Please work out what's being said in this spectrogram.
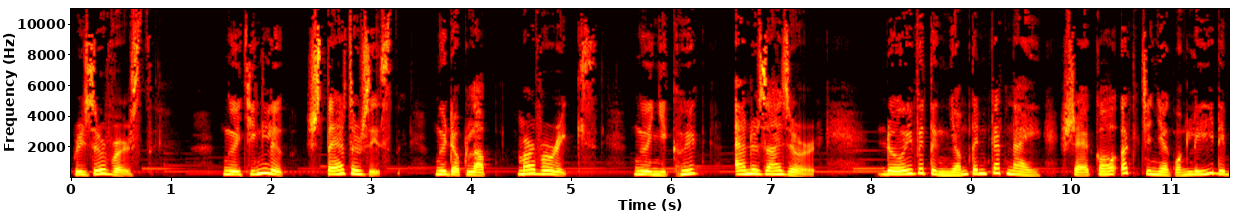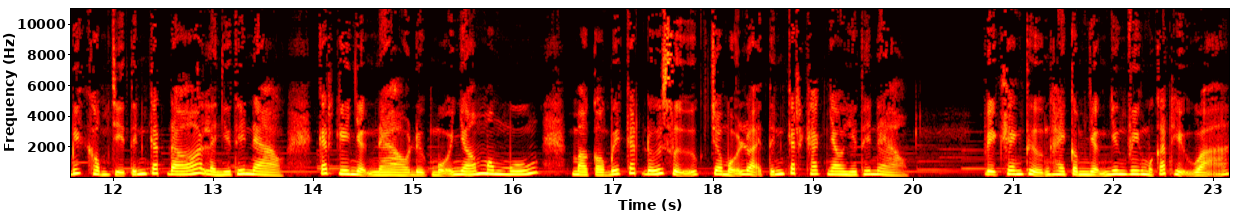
preservers, người chiến lược strategist, người độc lập mavericks, người nhiệt huyết energizer Đối với từng nhóm tính cách này, sẽ có ích cho nhà quản lý để biết không chỉ tính cách đó là như thế nào, cách ghi nhận nào được mỗi nhóm mong muốn, mà còn biết cách đối xử cho mỗi loại tính cách khác nhau như thế nào. Việc khen thưởng hay công nhận nhân viên một cách hiệu quả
